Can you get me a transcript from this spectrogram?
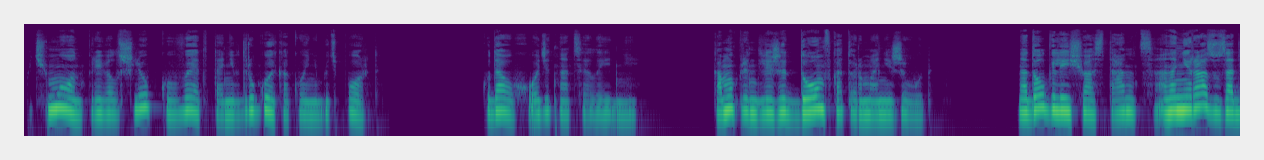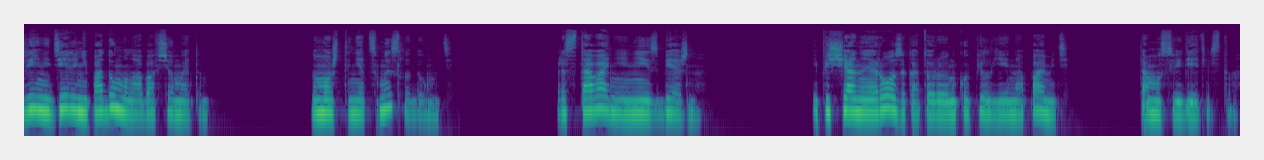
Почему он привел шлюпку в этот, а не в другой какой-нибудь порт? Куда уходит на целые дни? Кому принадлежит дом, в котором они живут? Надолго ли еще останутся? Она ни разу за две недели не подумала обо всем этом. Но, может, и нет смысла думать. Расставание неизбежно. И песчаная роза, которую он купил ей на память, тому свидетельство.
